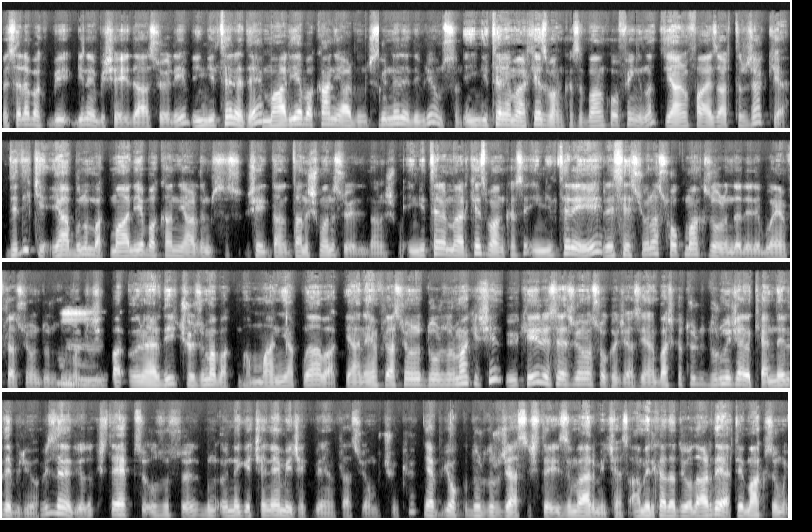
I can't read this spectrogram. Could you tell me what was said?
Mesela bak bir yine bir şey daha söyleyeyim. İngiltere'de Maliye Bakan Yardımcısı ne dedi biliyor musun? İngiltere Merkez Bankası Bank of England yarın faiz arttıracak ya. Dedi ki ya bunun bak Maliye Bakan Yardımcısı şey danışmanı söyledi danışman. İngiltere Merkez Bankası İngiltere'yi resesyona sokmak zorunda dedi bu enflasyonu durdurmak hmm. için. Bak önerdiği çözüme bak, manyaklığa bak. Yani enflasyonu durdurmak için ülkeyi resesyona sokacağız. Yani başka türlü durmayacağını kendileri de biliyor. Biz de ne diyorduk? İşte hepsi uzun süre bunun önüne geçilemeyecek bir enflasyon bu çünkü. Hep yok durduracağız işte izin vermeyeceğiz. Amerika'da diyorlardı ya işte maksimum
